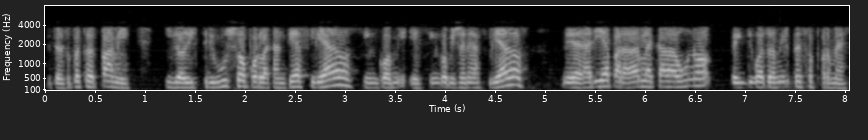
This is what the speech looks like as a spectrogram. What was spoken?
el presupuesto de PAMI y lo distribuyo por la cantidad de afiliados, 5 cinco millones de afiliados, me daría para darle a cada uno 24 mil pesos por mes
